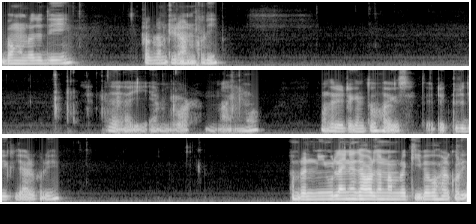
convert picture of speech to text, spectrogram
এবং আমরা যদি প্রোগ্রামটি রান করি আই এম নাইন আমাদের এটা কিন্তু হয়ে গেছে। তো এটা একটু যদি ক্লিয়ার করি, আমরা নিউ লাইনে যাওয়ার জন্য আমরা কি ব্যবহার করি?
